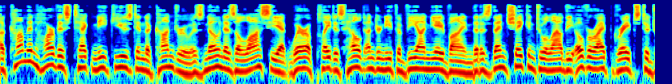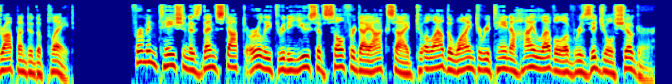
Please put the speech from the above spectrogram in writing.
A common harvest technique used in the Condrieu is known as a l'assiette where a plate is held underneath a Viognier vine that is then shaken to allow the overripe grapes to drop onto the plate. Fermentation is then stopped early through the use of sulfur dioxide to allow the wine to retain a high level of residual sugar.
